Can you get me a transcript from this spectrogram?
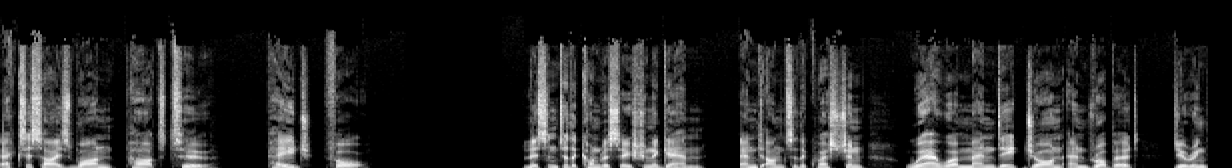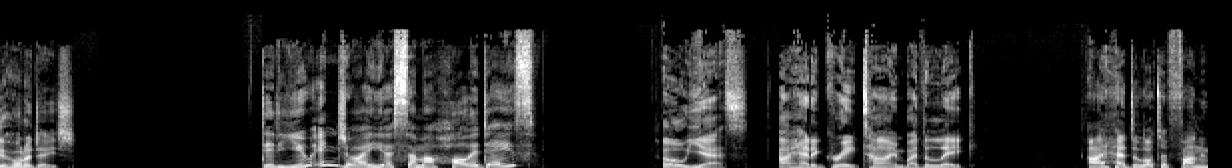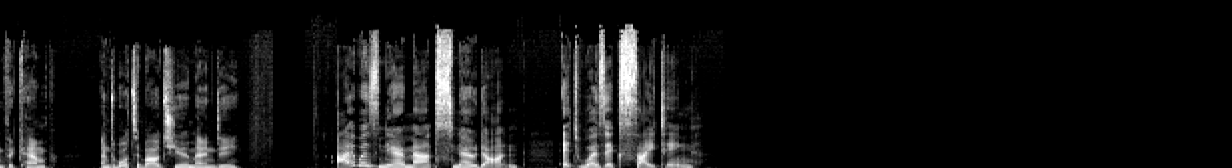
Exercise 1, Part 2, page 4. Listen to the conversation again and answer the question Where were Mandy, John, and Robert during the holidays? Did you enjoy your summer holidays? Oh, yes. I had a great time by the lake. I had a lot of fun in the camp. And what about you, Mandy? I was near Mount Snowdon. It was exciting.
